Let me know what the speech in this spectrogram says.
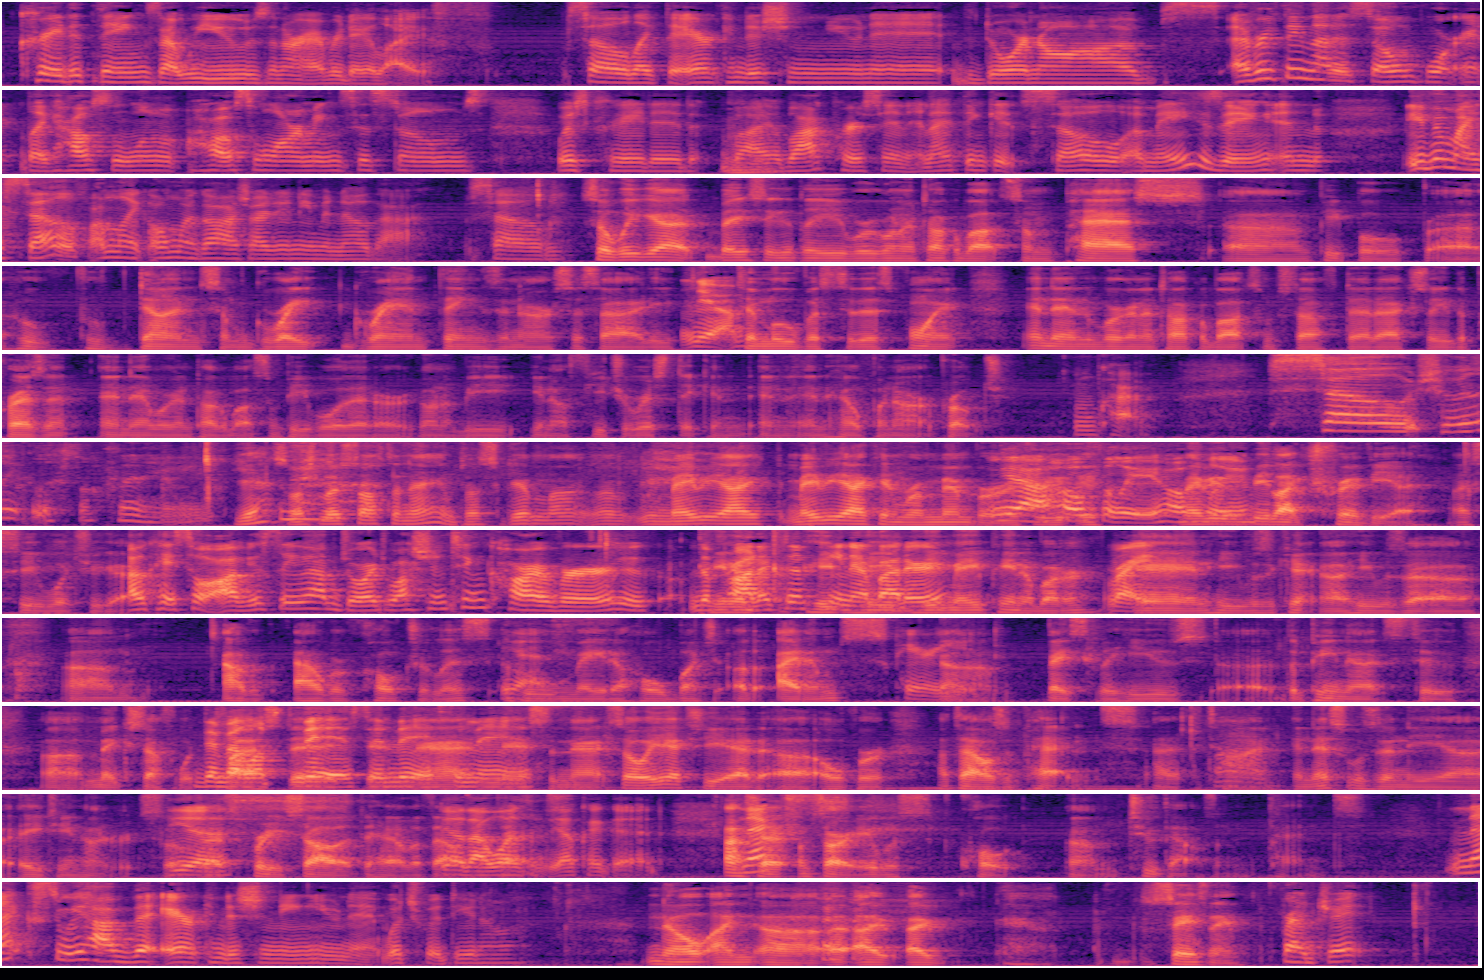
created things that we use in our everyday life. So, like the air conditioning unit, the doorknobs, everything that is so important, like house alarm, house alarming systems, was created mm-hmm. by a black person, and I think it's so amazing. And even myself, I'm like, oh my gosh, I didn't even know that. So, So we got basically we're going to talk about some past um, people uh, who who've done some great grand things in our society Yeah. to move us to this point, and then we're going to talk about some stuff that actually the present, and then we're going to talk about some people that are going to be you know futuristic and, and, and helping our approach. okay. So, should we like list off the names? Yes, let's list off the names. Let's give them. A, maybe I maybe I can remember. Yeah, you- hopefully, Maybe hopefully. it'd be like trivia. Let's see what you got. Okay, so obviously we have George Washington Carver, who the Peanut- product of he- peanut he- butter. He made peanut butter, Right. And he was a uh, he was a um, agriculturalist Yes. who made a whole bunch of other items. Period. Um, basically, he used uh, the peanuts to uh, make stuff with Develop plastic this and this that and and this. this and that. So he actually had uh, over a thousand patents at the time, and this was in the uh, 1800s. So Yes. that's pretty solid to have a thousand. yeah, that wasn't okay. Good. I'm, sorry, I'm sorry. It was quote um, two thousand patents. Next, we have the air conditioning unit, which would do you know? No, I, uh, I, I, say his name. Frederick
